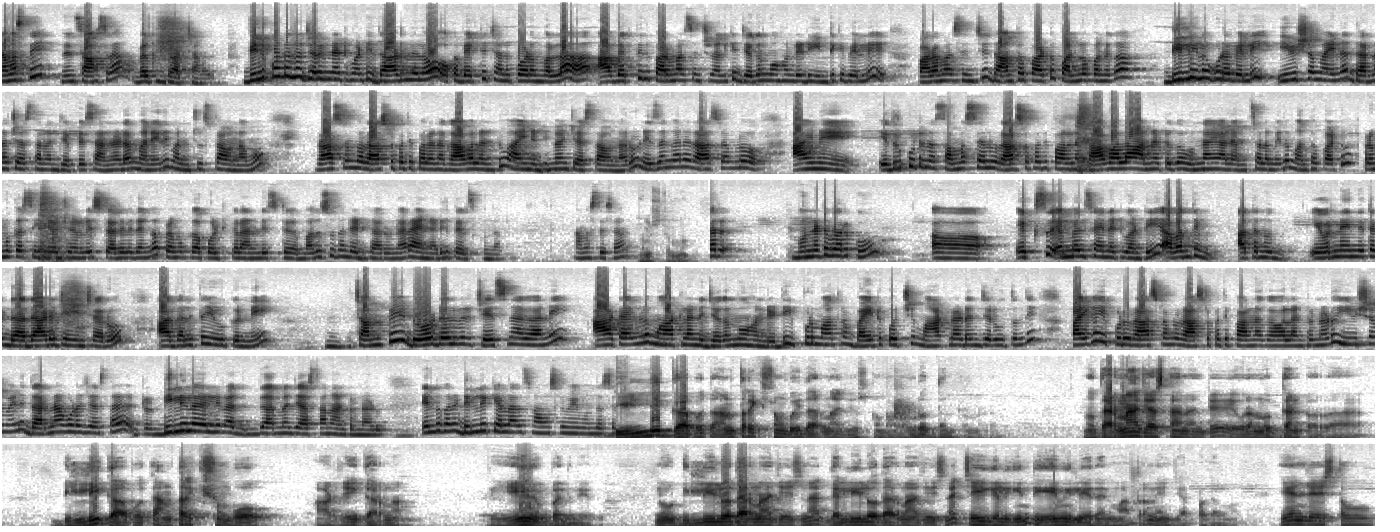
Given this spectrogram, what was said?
నమస్తే నేను Sahasra. Welcome to our channel. వినుకొండలో జరిగినటువంటి దాడులలో ఒక వ్యక్తి చనిపోవడం వల్ల ఆ వ్యక్తిని పరామర్శించడానికి జగన్మోహన్ రెడ్డి ఇంటికి వెళ్ళి పరామర్శించి దాంతోపాటు పనిలో పనుగా ఢిల్లీలో కూడా వెళ్ళి ఈ విషయమైన ధర్నా చేస్తానని చెప్పేసి అనడం అనేది మనం చూస్తూ ఉన్నాము. రాష్ట్రంలో రాష్ట్రపతి పాలన కావాలంటూ ఆయన డిమాండ్ చేస్తూ ఉన్నారు. నిజంగానే రాష్ట్రంలో ఆయన ఎదుర్కొంటున్న సమస్యలు రాష్ట్రపతి పాలన కావాలా అన్నట్టుగా ఉన్నాయా అనే అంశాల మీద మనతో పాటు ప్రముఖ సీనియర్ జర్నలిస్ట్ అదేవిధంగా ప్రముఖ పొలిటికల్ అనలిస్ట్ మధుసూదన్ రెడ్డి గారు ఉన్నారు. ఆయన అడిగి తెలుసుకుందాం. నమస్తే సార్. నమస్తే సార్ మొన్నటి వరకు ఎక్స్ ఎమ్మెల్సీ అయినటువంటి అవంతి అతను ఎవరినైతే దాడి చేయించారో ఆ దళిత యువకుడిని చంపి డోర్ డెలివరీ చేసినా కానీ ఆ టైంలో మాట్లాడిన జగన్మోహన్ రెడ్డి ఇప్పుడు మాత్రం బయటకు వచ్చి మాట్లాడడం జరుగుతుంది. పైగా ఇప్పుడు రాష్ట్రంలో రాష్ట్రపతి పాలన కావాలంటున్నాడు. ఈ విషయమైన ధర్నా కూడా చేస్తా ఢిల్లీలో వెళ్ళి ధర్నా చేస్తాను అంటున్నాడు. ఎందుకని ఢిల్లీకి వెళ్ళాల్సిన అవసరం ఏముంది అసలు? ఢిల్లీకి కాకపోతే అంతరిక్షం పోయి ధర్నా చేసుకోమా ఎవడు వద్దంటున్నాడు? నువ్వు ధర్నా చేస్తానంటే ఎవరన్నా వద్దంటారా? ఢిల్లీకి కాకపోతే అంతరిక్షం పో. ఆడ చేయి ధర్నా. ఏం ఇబ్బంది లేదు. నువ్వు ఢిల్లీలో ధర్నా చేసినా గల్లీలో ధర్నా చేసినా చేయగలిగింది ఏమీ లేదని మాత్రం నేను చెప్పగలను. ఏం చేస్తావు?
